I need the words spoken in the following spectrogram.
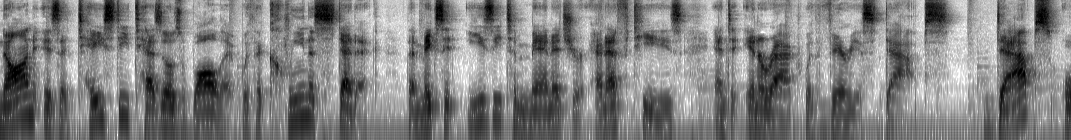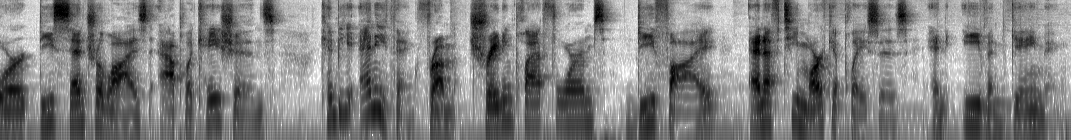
Naan is a tasty Tezos wallet with a clean aesthetic that makes it easy to manage your NFTs and to interact with various dApps. dApps, or decentralized applications, can be anything from trading platforms, DeFi, NFT marketplaces, and even gaming.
